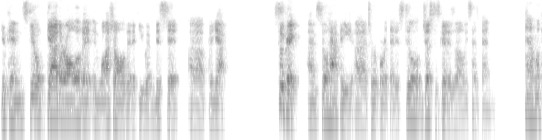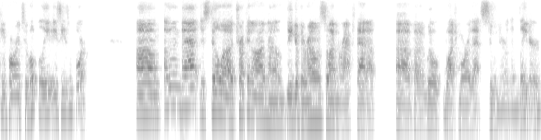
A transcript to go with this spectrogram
you can still gather all of it and watch all of it if you have missed it. Uh, but yeah, still great. I'm still happy uh, to report that it's still just as good as it always has been, and I'm looking forward to hopefully a season four. Um, other than that, just still uh, trucking on uh, League of Their Own. Still haven't wrapped that up uh, but I will watch more of that sooner than later.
